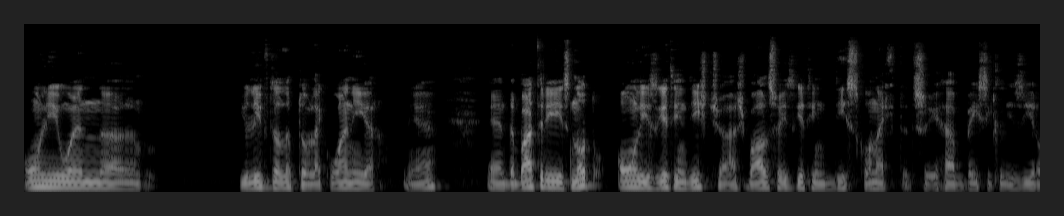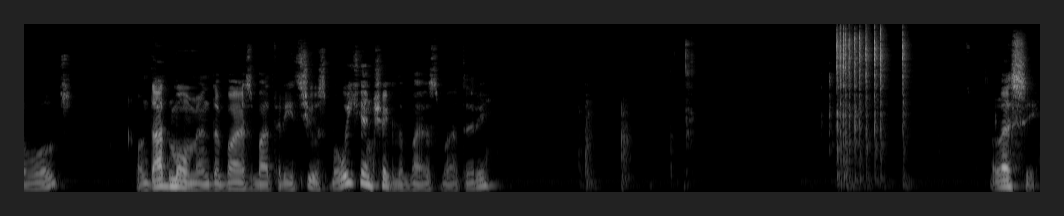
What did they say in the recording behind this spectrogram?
only when uh, you leave the laptop like one year. Yeah, and the battery is not only is getting discharged, but also is getting disconnected. So you have basically zero volts. On that moment, the BIOS battery is used, but we can check the BIOS battery. Let's see.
